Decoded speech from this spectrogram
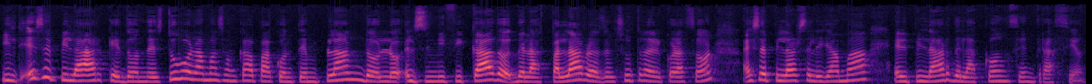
Y ese pilar que donde estuvo Lama Tsongkhapa contemplando lo, el significado de las palabras del Sutra del Corazón, a ese pilar se le llama el pilar de la concentración.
